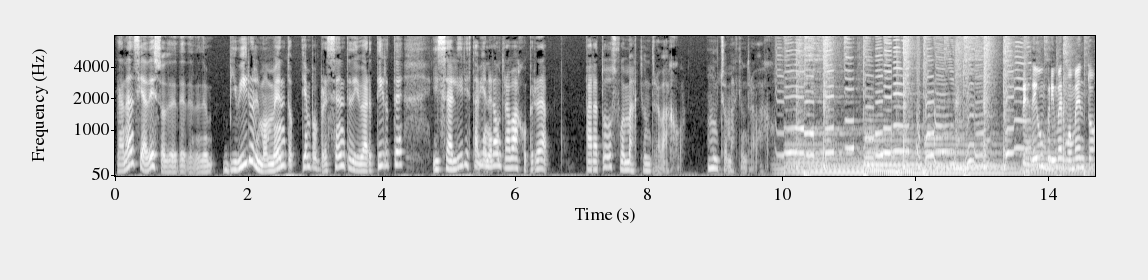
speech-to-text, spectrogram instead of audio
ganancia de eso, de, vivir el momento, tiempo presente, divertirte y salir. Está bien, era un trabajo, pero era, para todos fue más que un trabajo, mucho más que un trabajo. Desde un primer momento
